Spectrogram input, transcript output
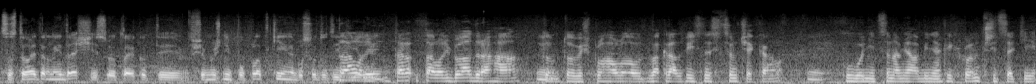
Co z toho je teda nejdražší? Jsou to jako ty všemožné poplatky, nebo jsou to ty ta díly? Loď, ta, ta loď byla drahá, hmm. to, to vyšplhalo dvakrát víc, než jsem čekal. Hmm. Původní cena měla být nějakých kolem 30, hmm.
